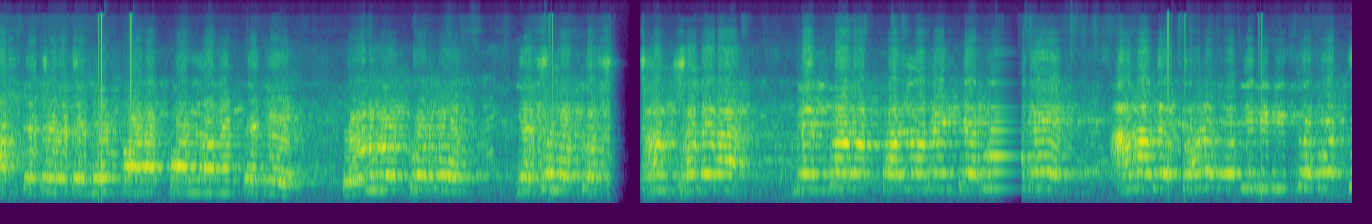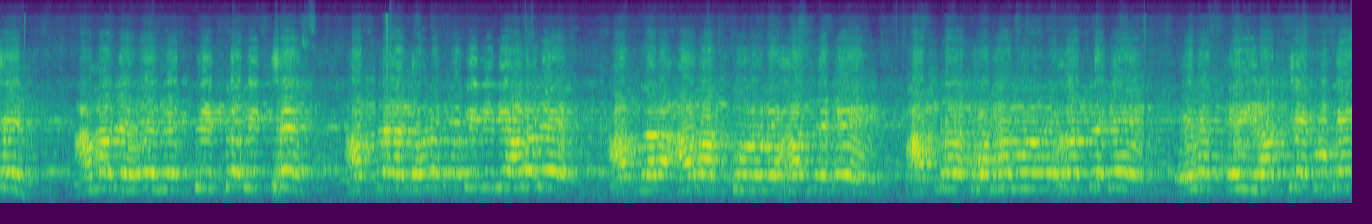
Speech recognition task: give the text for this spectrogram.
আসতে চলেছে মেম্বার অফ পার্লামেন্ট থেকে। অনুরোধ করব যে সমস্ত সাংসদেরা মেম্বার অফ পার্লামেন্টের মধ্যে আমাদের জনপ্রতিনিধিত্ব করছেন আমাদের নেতৃত্ব দিচ্ছেন আপনারা জনপ্রতিনিধি আমাদের, আপনারা আবার তুলুন ওখান থেকে, আপনারা কথা বলুন ওখান থেকে, এবং এই রাজ্যের বুকে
